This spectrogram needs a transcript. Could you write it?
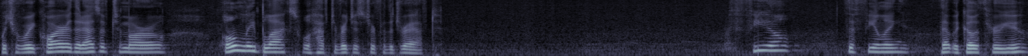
which will require that as of tomorrow, only blacks will have to register for the draft. Feel the feeling that would go through you?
